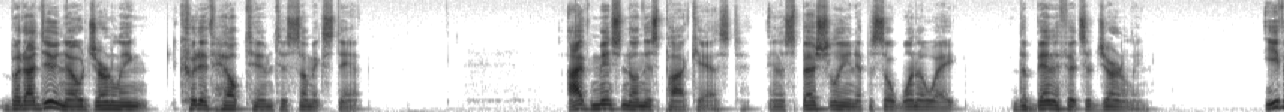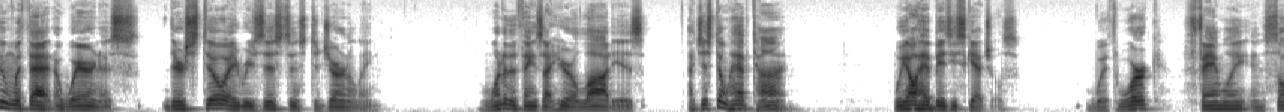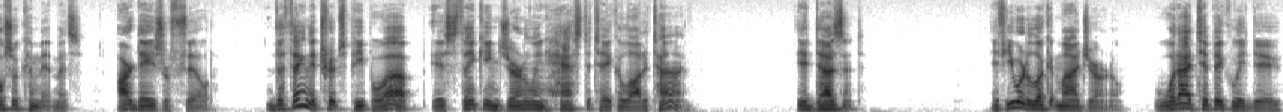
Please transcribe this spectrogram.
But I do know journaling could have helped him to some extent. I've mentioned on this podcast, and especially in episode 108, the benefits of journaling. Even with that awareness, there's still a resistance to journaling. One of the things I hear a lot is, I just don't have time. We all have busy schedules. With work, family, and social commitments, our days are filled. The thing that trips people up is thinking journaling has to take a lot of time. It doesn't. If you were to look at my journal, what I typically do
